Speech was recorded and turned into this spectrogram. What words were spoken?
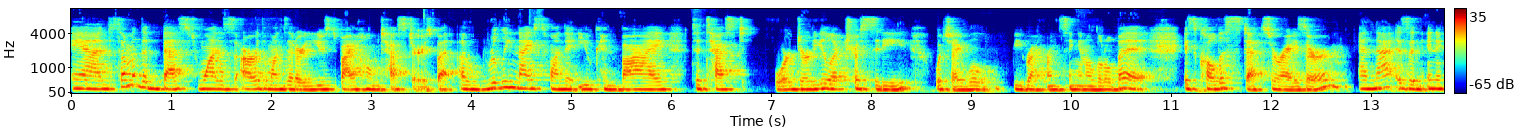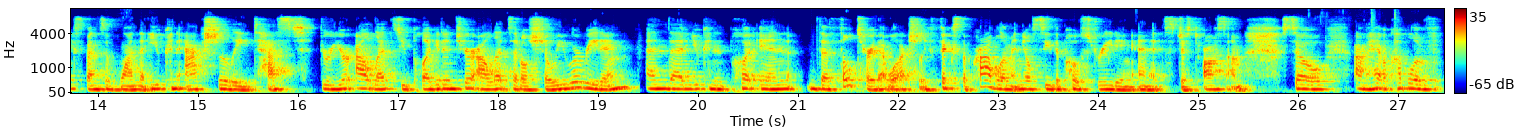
And some of the best ones are the ones that are used by home testers. But a really nice one that you can buy to test for dirty electricity, which I will be referencing in a little bit, is called a Stetzerizer. And that is an inexpensive one that you can actually test through your outlets. You plug it into your outlets, it'll show you a reading. And then you can put in the filter that will actually fix the problem, and you'll see the post reading, and it's just awesome. So um, I have a couple of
